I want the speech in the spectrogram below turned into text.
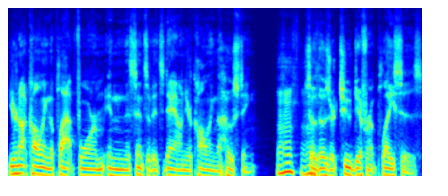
You're not calling the platform in the sense of it's down. You're calling the hosting. Mm-hmm, so mm-hmm. those are two different places.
